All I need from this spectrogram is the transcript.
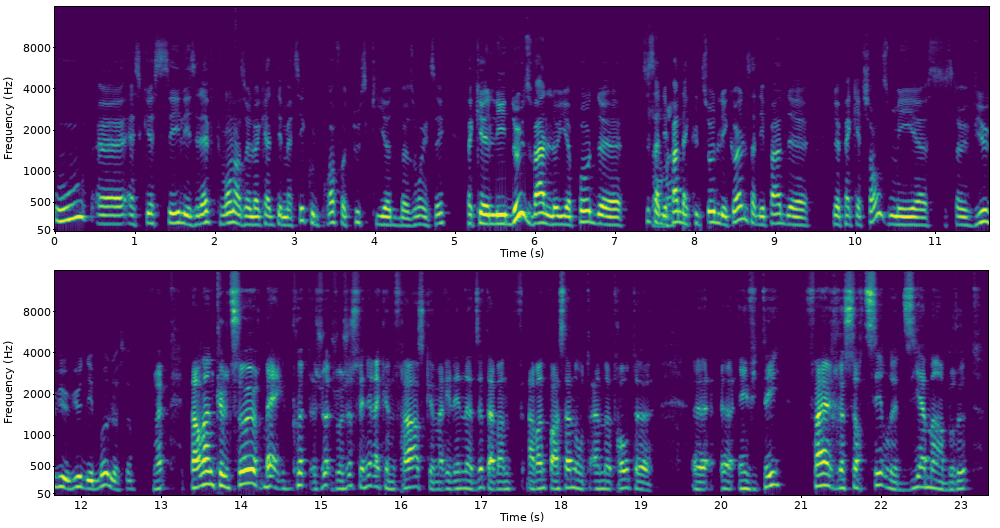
Ou euh, est-ce que c'est les élèves qui vont dans un local thématique où le prof a tout ce qu'il a de besoin, tu sais? Fait que les deux se valent, là. Il n'y a pas de... Tu sais, ça dépend de la culture de l'école, ça dépend de- d'un paquet de choses, mais euh, c'est un vieux, vieux, vieux débat, là, ça. Parlant de culture, ben écoute, je, je vais juste finir avec une phrase que Marilyn a dite avant de, avant de passer à notre, à notre autre euh, euh, invité. Faire ressortir le diamant brut.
